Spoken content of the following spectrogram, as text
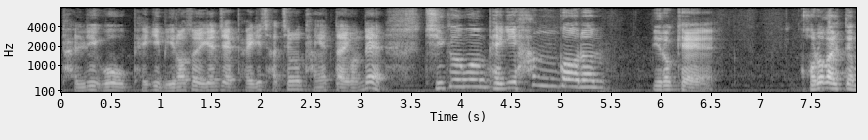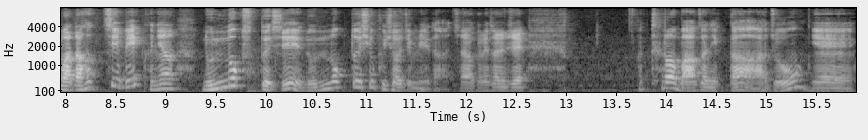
달리고 백이 밀어서 이게 이제 백이 자체로 당했다 이건데 지금은 백이 한 걸음 이렇게 걸어갈 때마다 흙집이 그냥 눈 녹듯이 눈 녹듯이 부셔집니다. 자 그래서 이제 틀어 막으니까 아주 예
